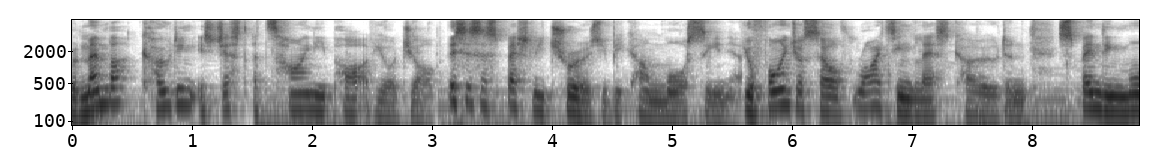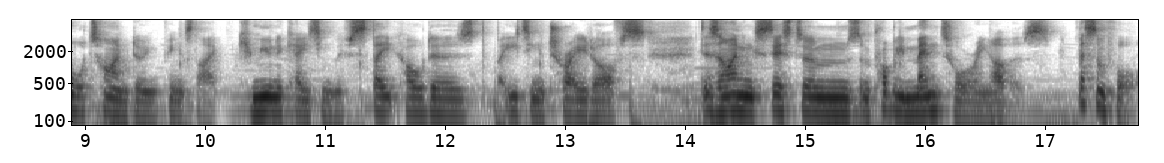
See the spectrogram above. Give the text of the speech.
Remember, coding is just a tiny part of your job. This is especially true as you become more senior. You'll find yourself writing less code and spending more time doing things like communicating with stakeholders, debating trade-offs, designing systems, and probably mentoring others. Lesson 4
